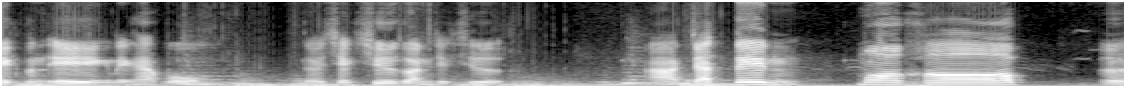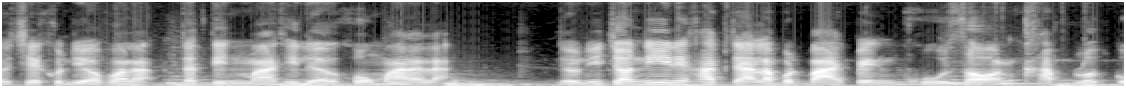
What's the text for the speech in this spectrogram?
ด็ก ๆ นั่นเองนะครับผม เดี๋ยวเช็คชื่อก่อนเช็คชื่อ อ่าจัสติน มาครับ เออเช็คคนเดียวพอละจัสตินมาที่เหลือก็คงมาแล้วแหละเดี๋ยวนี้จอห์นนี่นะครับจะรับบทบาทเป็นครูสอนขับรถโก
